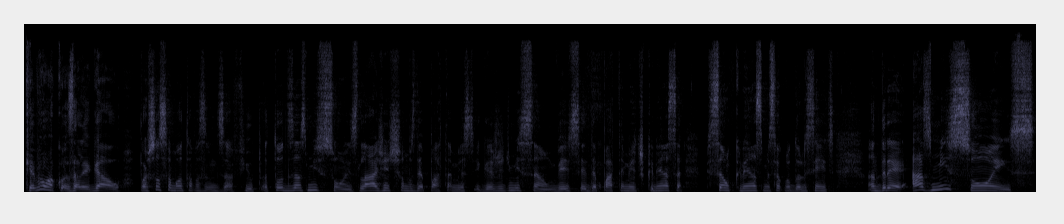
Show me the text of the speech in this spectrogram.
Quer ver uma coisa legal? O pastor Samuel está fazendo um desafio para todas as missões. Lá a gente chama os departamentos da igreja de missão. Em vez de ser departamento de criança, missão criança, missão com adolescentes. André, as missões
